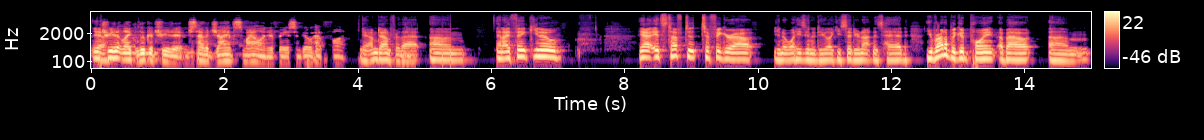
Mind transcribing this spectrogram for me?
yeah. treat it like Luka treated it. Just have a giant smile on your face and go have fun. Yeah, I'm down for that. Um, and I think you know, yeah, it's tough to to figure out you know what he's going to do. Like you said, you're not in his head. You brought up a good point about um,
